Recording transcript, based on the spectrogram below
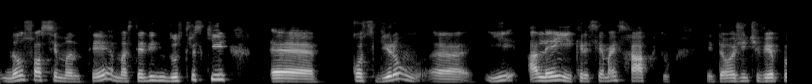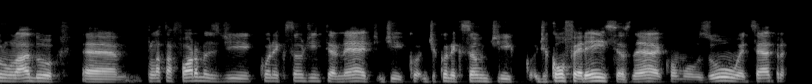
não só se manter, mas teve indústrias que é, conseguiram ir além e crescer mais rápido. Então a gente vê por um lado é, plataformas de conexão de internet, de, de conexão de, de conferências, né, como o Zoom, etc.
